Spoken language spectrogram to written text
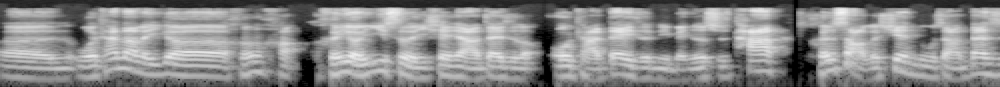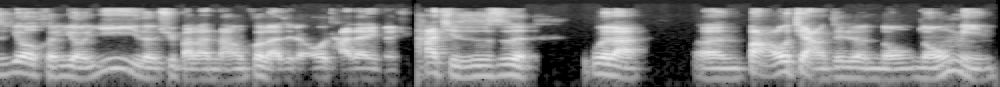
呃，我看到了一个很好很有意思的现象，在这个 Ultra Days 里面，就是它很少的限度上，但是又很有意义的去把它囊括了这个 Ultra Day 里面。它其实是为了嗯褒奖这个农农民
